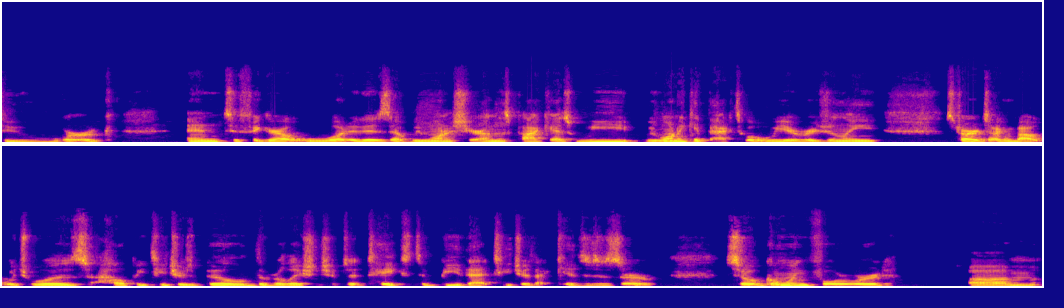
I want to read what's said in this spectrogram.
to work and to figure out what it is that we want to share on this podcast, we we want to get back to what we originally started talking about, which was helping teachers build the relationships it takes to be that teacher that kids deserve. So going forward, um,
